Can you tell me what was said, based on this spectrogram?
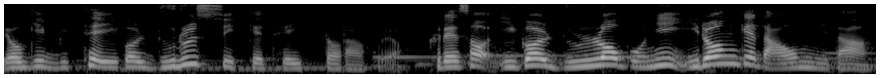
여기 밑에 이걸 누를 수 있게 돼 있더라고요. 그래서 이걸 눌러보니 이런 게 나옵니다.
